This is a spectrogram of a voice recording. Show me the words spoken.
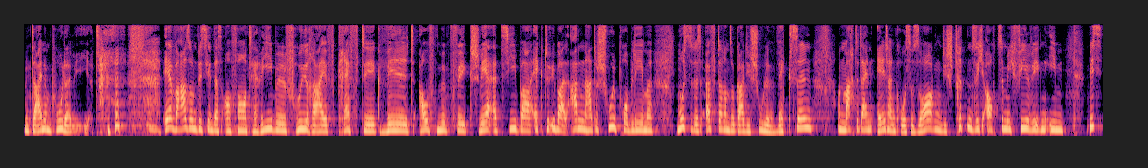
mit deinem Bruder liiert. er war so ein bisschen das Enfant terrible, frühreif, kräftig, wild, aufmüpfig, schwer erziehbar, eckte überall an, hatte Schulprobleme, musste des Öfteren sogar die Schule wechseln und machte deinen Eltern große Sorgen. Die stritten sich auch ziemlich viel wegen ihm, bis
